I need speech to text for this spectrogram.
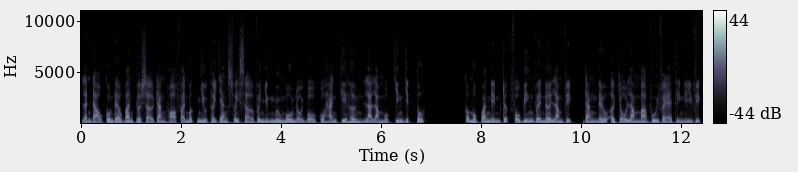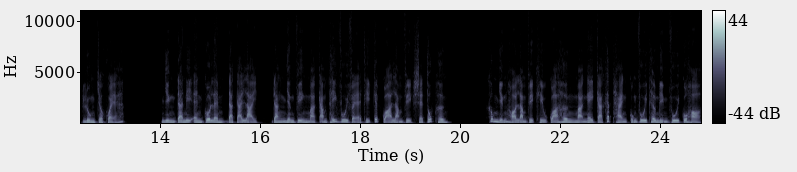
Lãnh đạo Condell Banker sợ rằng họ phải mất nhiều thời gian xoay sở với những mưu mô nội bộ của hãng kia hơn là làm một chiến dịch tốt. Có một quan niệm rất phổ biến về nơi làm việc, rằng nếu ở chỗ làm mà vui vẻ thì nghỉ việc luôn cho khỏe. Nhưng Daniel Golem đã cãi lại, rằng nhân viên mà cảm thấy vui vẻ thì kết quả làm việc sẽ tốt hơn. Không những họ làm việc hiệu quả hơn mà ngay cả khách hàng cũng vui theo niềm vui của họ,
